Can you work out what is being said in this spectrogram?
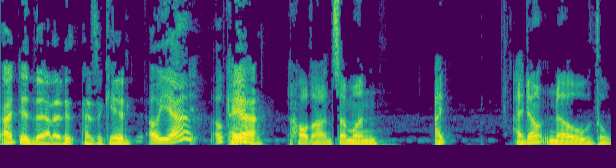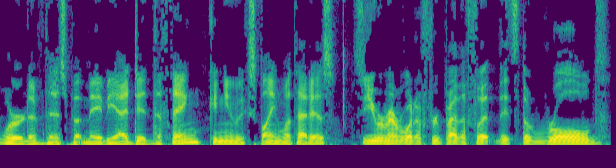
i did that as a kid Oh yeah, okay. yeah Hold on, someone. I I don't know the word of this, but maybe I did the thing. Can you explain what that is? So you remember what a fruit by the foot? It's the rolled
